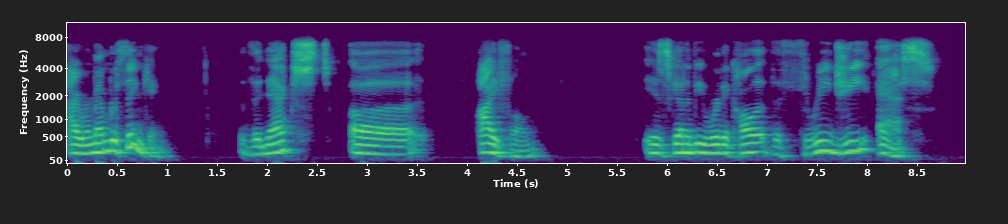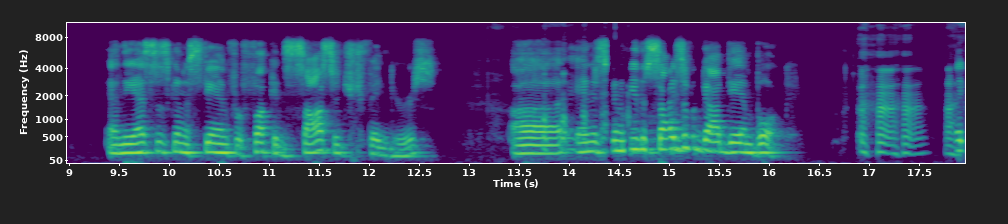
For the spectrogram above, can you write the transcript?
I remember thinking the next uh, iPhone is going to be we're going to call it the 3GS, and the S is going to stand for fucking sausage fingers, uh, and it's going to be the size of a goddamn book. Like,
